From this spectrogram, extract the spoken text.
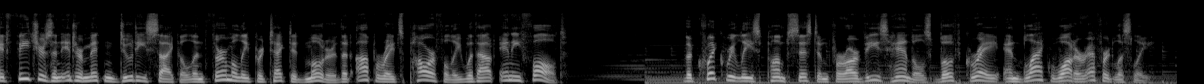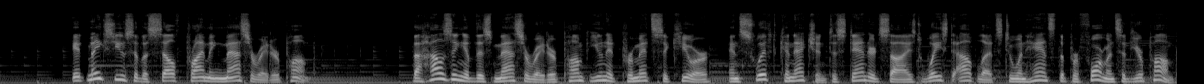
It features an intermittent duty cycle and thermally protected motor that operates powerfully without any fault. The quick release pump system for RVs handles both gray and black water effortlessly. It makes use of a self-priming macerator pump, the housing of this macerator pump unit permits secure and swift connection to standard-sized waste outlets to enhance the performance of your pump.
